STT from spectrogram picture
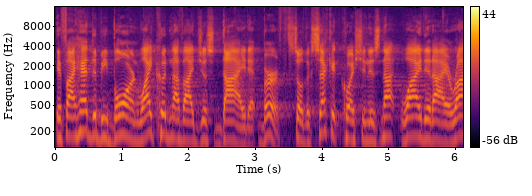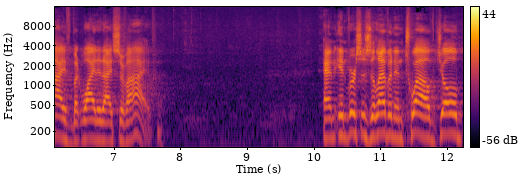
if I had to be born, why couldn't have I just died at birth? So the second question is not why did I arrive, but why did I survive? And in verses 11 and 12, Job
